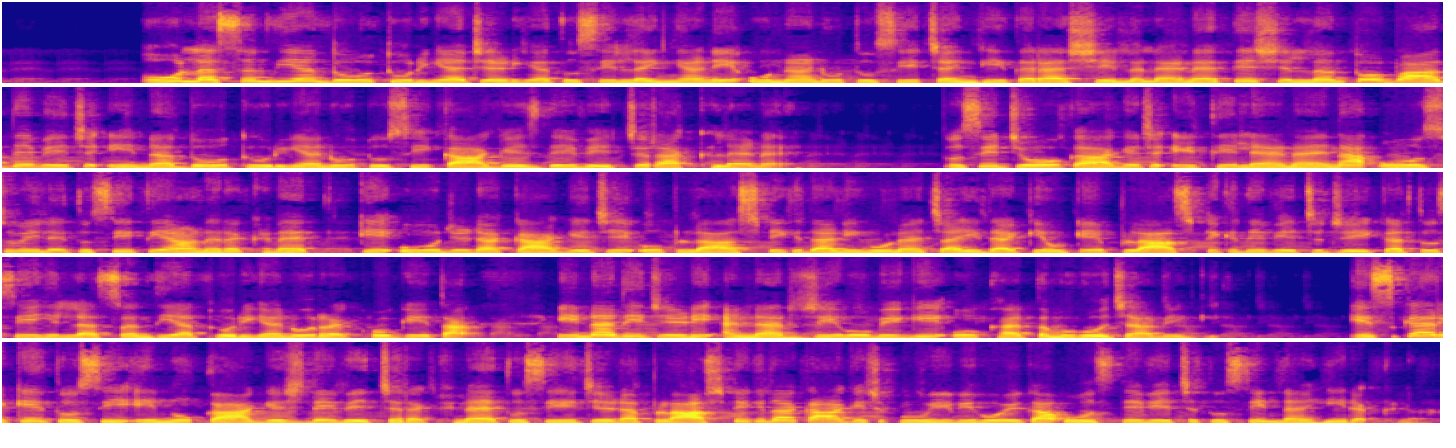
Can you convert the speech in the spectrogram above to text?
ਉਹ ਲਸਣ ਦੀਆਂ ਦੋ ਤੁਰੀਆਂ ਜਿਹੜੀਆਂ ਤੁਸੀਂ ਲਈਆਂ ਨੇ, ਉਹਨਾਂ ਨੂੰ ਤੁਸੀਂ ਚੰਗੀ ਤਰ੍ਹਾਂ ਛਿੱਲ ਲੈਣਾ ਹੈ ਤੇ ਛਿੱਲਣ ਤੋਂ ਬਾਅਦ ਦੇ ਵਿੱਚ ਇਹਨਾਂ ਦੋ ਤੁਰੀਆਂ ਨੂੰ ਤੁਸੀਂ ਕਾਗਜ਼ ਦੇ ਵਿੱਚ ਰੱਖ ਲੈਣਾ। ਹੈ ਤੁਸੀਂ ਜੋ ਕਾਗਜ਼ ਇੱਥੇ ਲੈਣਾ ਹੈ ਨਾ, ਉਸ ਵੇਲੇ ਤੁਸੀਂ ਧਿਆਨ ਰੱਖਣਾ ਹੈ ਕਿ ਉਹ ਜਿਹੜਾ ਕਾਗਜ਼ ਹੈ, ਉਹ ਪਲਾਸਟਿਕ ਦਾ ਨਹੀਂ ਹੋਣਾ ਚਾਹੀਦਾ, ਕਿਉਂਕਿ ਪਲਾਸਟਿਕ ਦੇ ਵਿੱਚ ਜੇਕਰ ਤੁਸੀਂ ਇਹ ਲਸਣ ਦੀਆਂ ਥੁਰੀਆਂ ਨੂੰ ਰੱਖੋਗੇ ਤਾਂ ਇਹਨਾਂ ਦੀ ਜਿਹੜੀ એનર્ਜੀ ਹੋਵੇਗੀ, ਉਹ ਖਤਮ ਹੋ ਜਾਵੇਗੀ। ਇਸ ਕਰਕੇ ਤੁਸੀਂ ਇਹਨੂੰ ਕਾਗਜ਼ ਦੇ ਵਿੱਚ ਰੱਖਣਾ ਹੈ, ਤੁਸੀਂ ਜਿਹੜਾ ਪਲਾਸਟਿਕ ਦਾ ਕਾਗਜ਼ ਕੋਈ ਵੀ ਹੋਏਗਾ, ਉਸ ਦੇ ਵਿੱਚ ਤੁਸੀਂ ਨਹੀਂ ਰੱਖਣਾ।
